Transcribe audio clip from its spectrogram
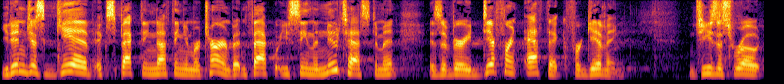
You didn't just give expecting nothing in return, but in fact, what you see in the New Testament is a very different ethic for giving. Jesus wrote,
